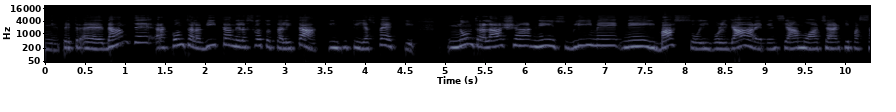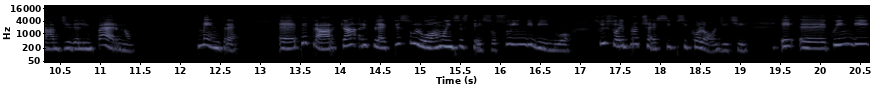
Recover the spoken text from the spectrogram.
Mm, Pet- eh, Dante racconta la vita nella sua totalità, in tutti gli aspetti, non tralascia né il sublime né il basso, il volgare, pensiamo a certi passaggi dell'inferno. Mentre eh, Petrarca riflette sull'uomo in se stesso, sull'individuo, sui suoi processi psicologici e eh, quindi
